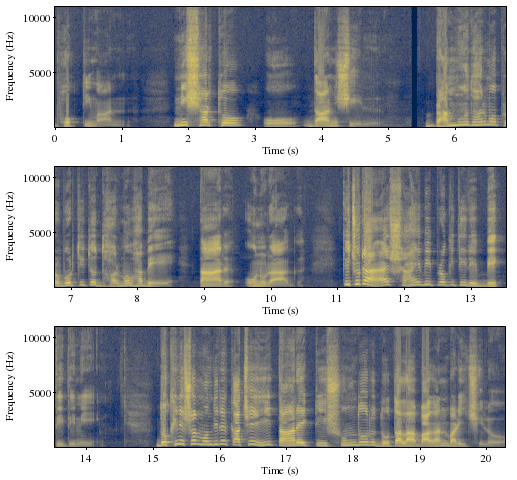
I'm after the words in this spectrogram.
ভক্তিমান, নিঃস্বার্থ ও দানশীল। ব্রাহ্মধর্ম প্রবর্তিত ধর্মভাবে তার অনুরাগ কিছুটা সাহেবী প্রকৃতির ব্যক্তি তিনি। দক্ষিণেশ্বর মন্দিরের কাছেই তার একটি সুন্দর দোতলা বাগান বাড়ি ছিল।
